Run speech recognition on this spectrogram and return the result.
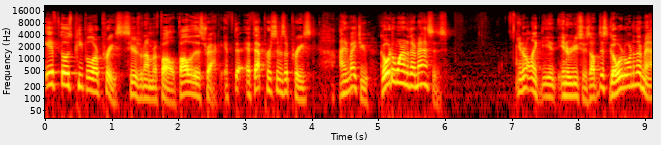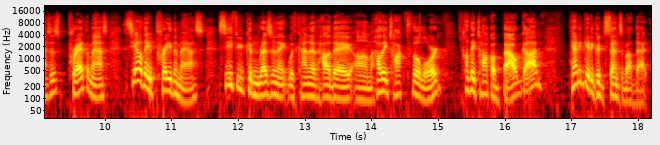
if those people are priests, here's what I'm going to follow. Follow this track. If, the, if that person is a priest, I invite you, go to one of their masses. You don't like introduce yourself, just go to one of their masses, pray at the mass, see how they pray the mass, see if you can resonate with kind of how they um, how they talk to the Lord, how they talk about God kind of get a good sense about that.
